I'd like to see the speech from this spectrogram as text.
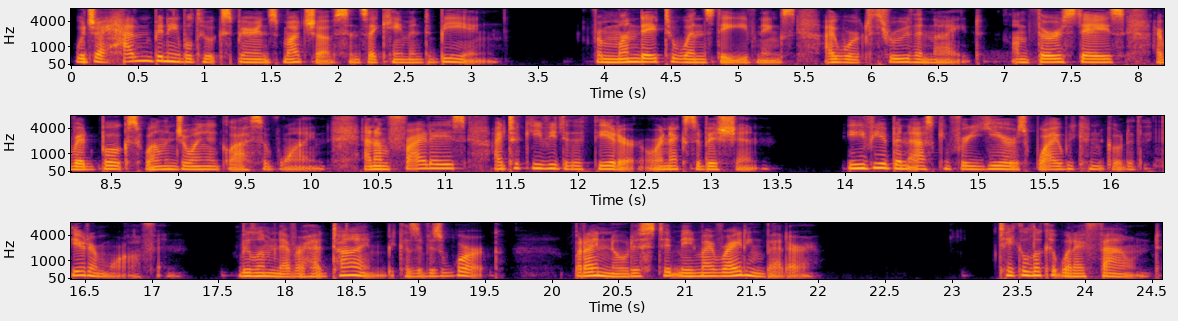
which I hadn't been able to experience much of since I came into being. From Monday to Wednesday evenings, I worked through the night. On Thursdays, I read books while enjoying a glass of wine. And on Fridays, I took Evie to the theater or an exhibition. Evie had been asking for years why we couldn't go to the theater more often. Willem never had time because of his work, but I noticed it made my writing better. Take a look at what I found.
